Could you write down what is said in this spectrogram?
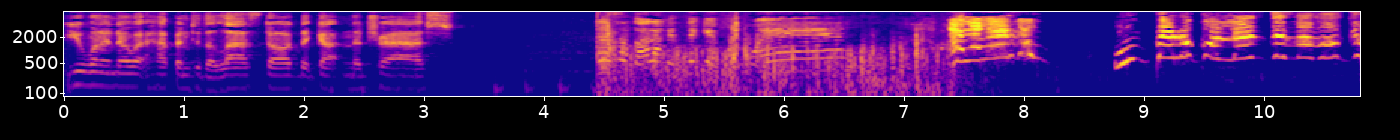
You want to know what happened to the last dog that got in the trash? Toda la gente que fue. ¡A la verga! ¡Un perro con lentes, mamón! Que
